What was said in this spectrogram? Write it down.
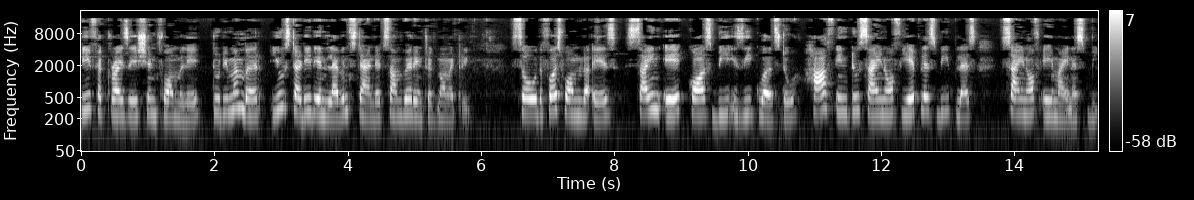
defactorization formulae. To remember, you studied in 11th standard somewhere in trigonometry. So the first formula is sine A cos B is equals to half into sine of A plus B plus sine of A minus B.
